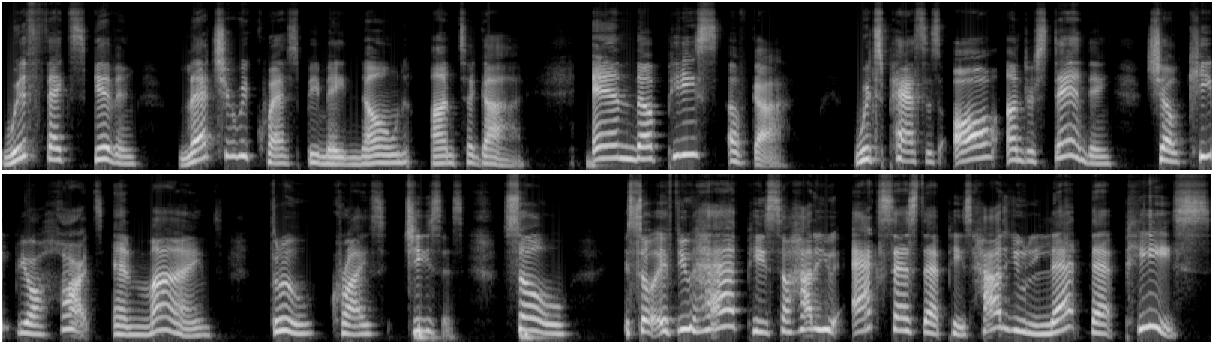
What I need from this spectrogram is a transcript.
with thanksgiving let your requests be made known unto God. And the peace of God, which passes all understanding, shall keep your hearts and minds through Christ Jesus. So, so if you have peace, so how do you access that peace? How do you let that peace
